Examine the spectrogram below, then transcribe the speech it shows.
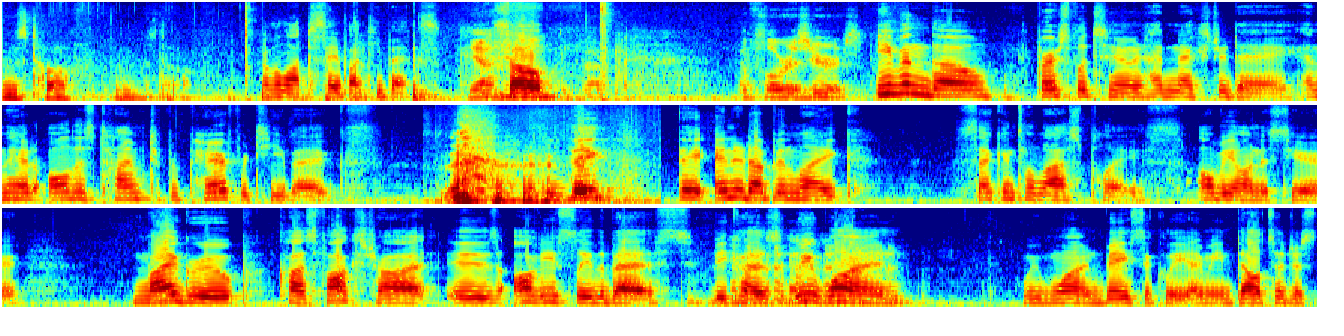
it was tough. It was tough. I have a lot to say about T-Bex. Yeah. So the floor is yours. even though First Platoon had an extra day and they had all this time to prepare for T-Bex, they they ended up in like second to last place. I'll be honest here. My group, Class Foxtrot, is obviously the best because we won. We won basically. I mean, Delta just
